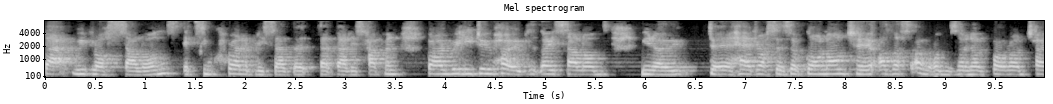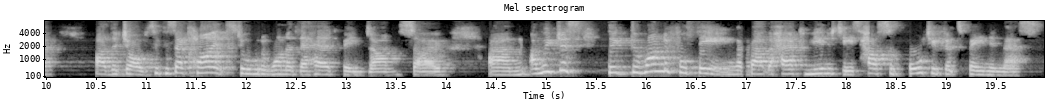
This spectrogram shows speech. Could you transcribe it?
that we've lost salons. It's incredibly sad that, that that has happened. But I really do hope that those salons, you know, the hairdressers have gone on to other salons and have gone on to other jobs because their clients still would have wanted their hair being done. So, um, and we've just, the, the wonderful thing about the hair community is how supportive it's been in this.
